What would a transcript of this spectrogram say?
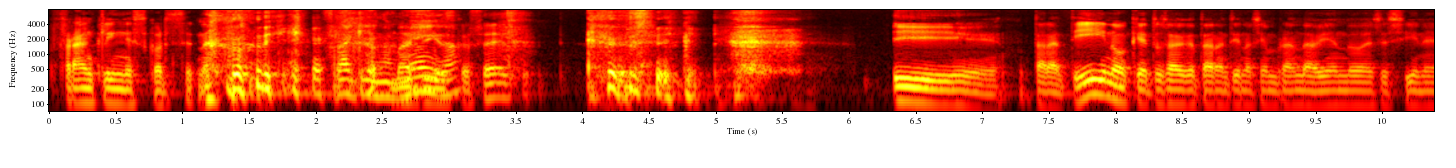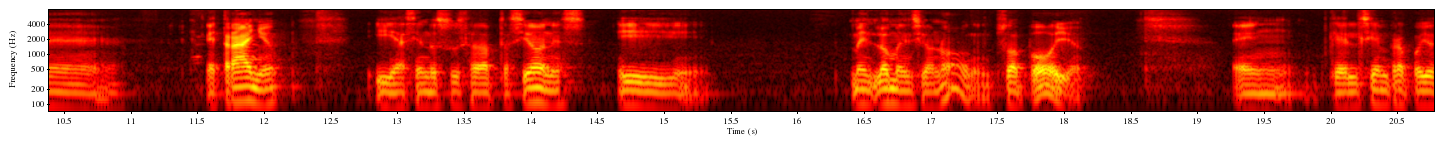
Franklin Scorsese. no, Franklin Almeida. Scorsese. Sí. Y Tarantino, que tú sabes que Tarantino siempre anda viendo ese cine extraño y haciendo sus adaptaciones. Y me- lo mencionó, su apoyo, en que él siempre apoyó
